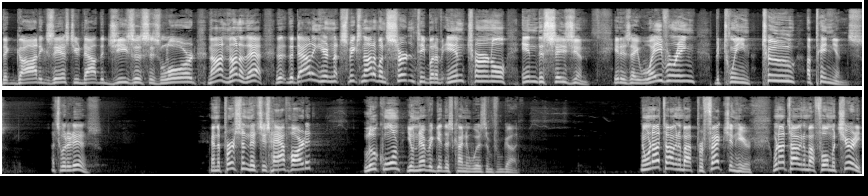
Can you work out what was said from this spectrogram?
that God exists, you doubt that Jesus is Lord. Not, none of that. The, the doubting here speaks not of uncertainty, but of internal indecision. It is a wavering between two opinions. That's what it is. And the person that's just half hearted, lukewarm, you'll never get this kind of wisdom from God. Now, we're not talking about perfection here. We're not talking about full maturity,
